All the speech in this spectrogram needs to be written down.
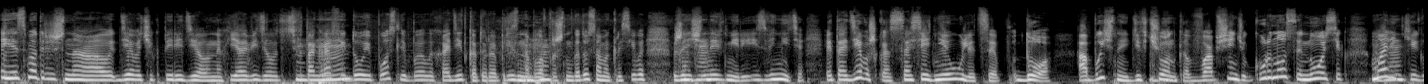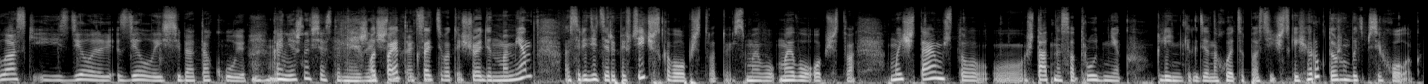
И смотришь на девочек переделанных. Я видела эти фотографии до и после Беллы Хадид, которая признана была в прошлом году самой красивой женщиной в мире. Извините, это девушка с соседней улицы до. Обычная девчонка, вообще ничего. Курносый носик, маленькие глазки и сделала, сделала из себя такую. Конечно, все остальные женщины Вот поэтому, хотят. кстати, вот еще один момент. Среди терапевтического общества, то есть моего, моего общества, мы считаем, что штатный сотрудник клиники, где находится пластический хирург, должен быть психолог.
